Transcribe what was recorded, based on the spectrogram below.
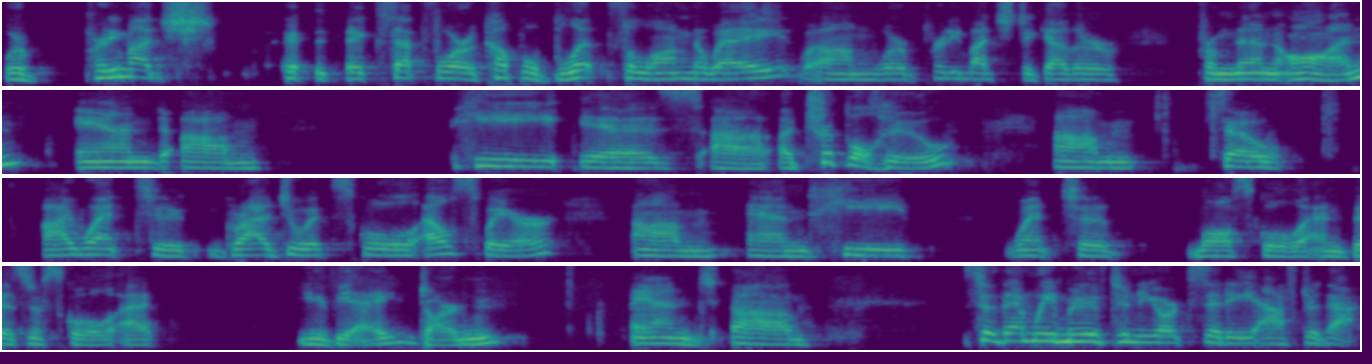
we're pretty much except for a couple blips along the way, um, we're pretty much together from then on. And um, he is uh, a triple Hoo. Um, so I went to graduate school elsewhere, um, and he went to law school and business school at UVA, Darden. And um, so then we moved to New York City after that.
